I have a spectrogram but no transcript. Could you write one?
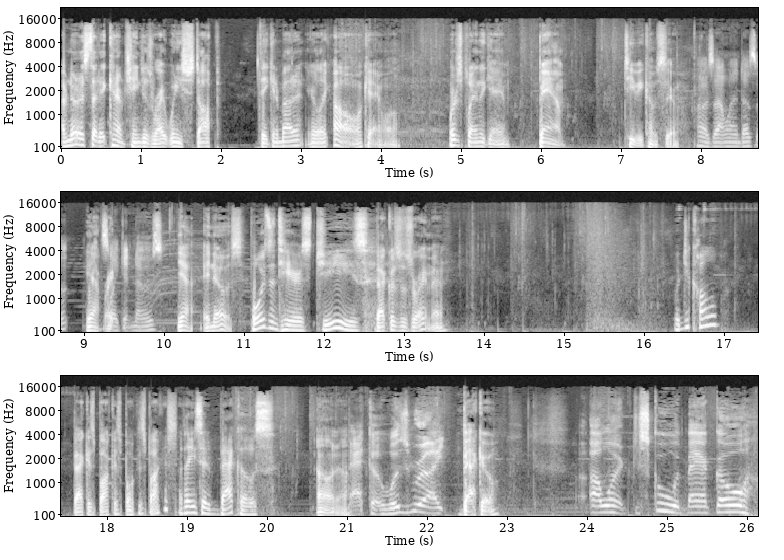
I've noticed that it kind of changes right when you stop thinking about it. You're like, oh, okay, well, we're just playing the game. Bam. TV comes through. Oh, is that when it does it? Yeah, It's right. like it knows. yeah, it knows. Poison tears, jeez. Bacchus was right, man. What'd you call him? Bacchus, Bacchus, Bacchus, Bacchus? I thought you said Bacchos. Oh, no. Bacco was right. Bacco. I went to school with Bacco.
